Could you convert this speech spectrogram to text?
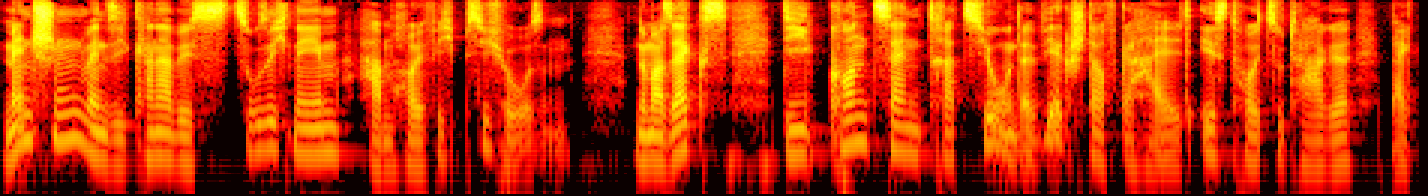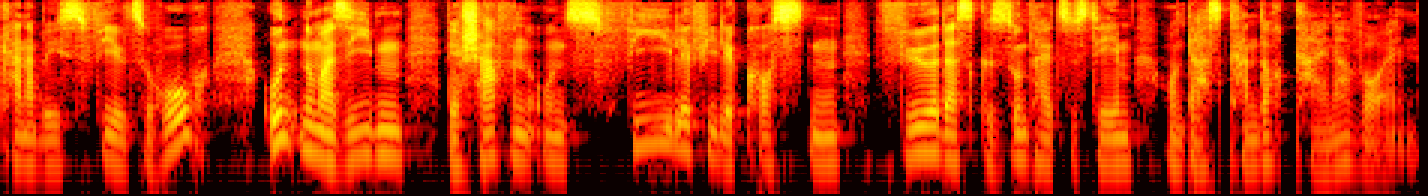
Menschen, wenn sie Cannabis zu sich nehmen, haben häufig Psychosen. Nummer 6. Die Konzentration, der Wirkstoffgehalt ist heutzutage bei Cannabis viel zu hoch. Und Nummer 7. Wir schaffen uns viele, viele Kosten für das Gesundheitssystem und das kann doch keiner wollen.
